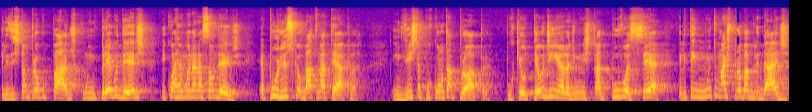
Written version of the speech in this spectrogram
eles estão preocupados com o emprego deles e com a remuneração deles. É por isso que eu bato na tecla. Invista por conta própria, porque o teu dinheiro administrado por você, ele tem muito mais probabilidade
